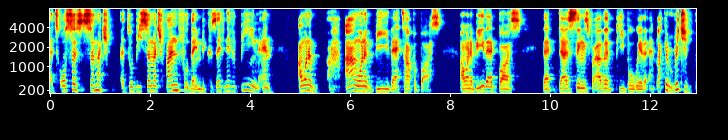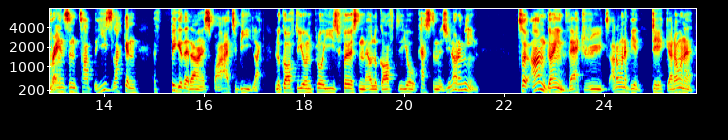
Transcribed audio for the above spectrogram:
it's also so much it will be so much fun for them because they've never been and i want to i want to be that type of boss i want to be that boss that does things for other people with like a richard branson type he's like an, figure that i aspire to be like look after your employees first and they'll look after your customers you know what i mean so i'm going that route i don't want to be a dick i don't want to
